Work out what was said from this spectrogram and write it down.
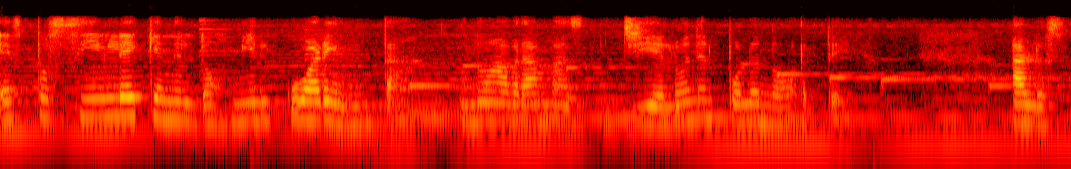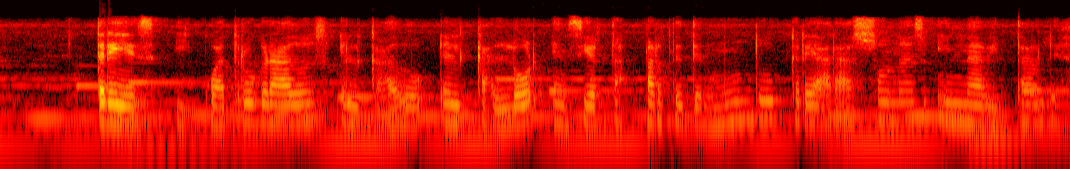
Es posible que en el 2040 no habrá más hielo en el Polo Norte. A los 3 y 4 grados el, calor en ciertas partes del mundo creará zonas inhabitables.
